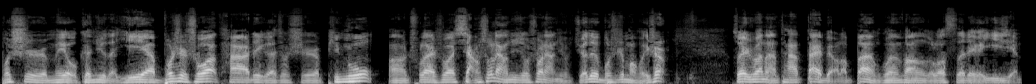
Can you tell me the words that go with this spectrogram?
不是没有根据的，也不是说他这个就是凭空啊出来说想说两句就说两句，绝对不是这么回事所以说呢，他代表了半官方俄罗斯这个意见。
